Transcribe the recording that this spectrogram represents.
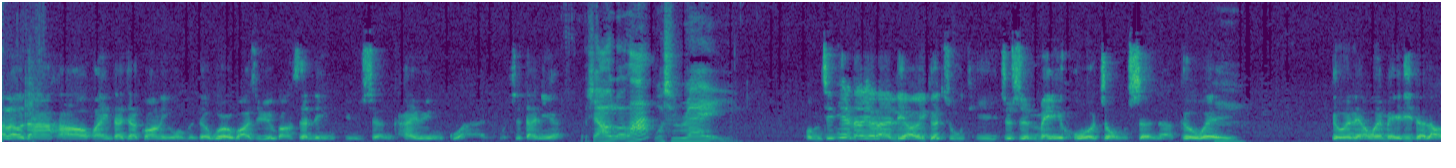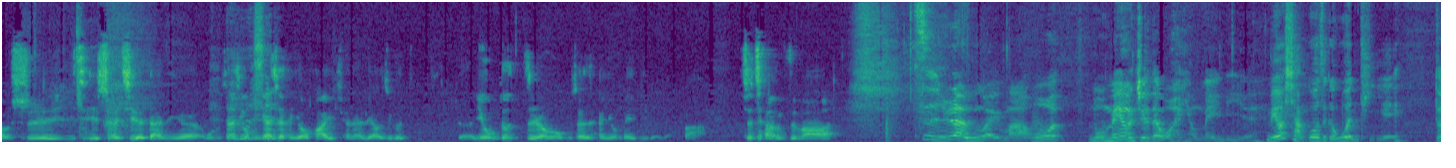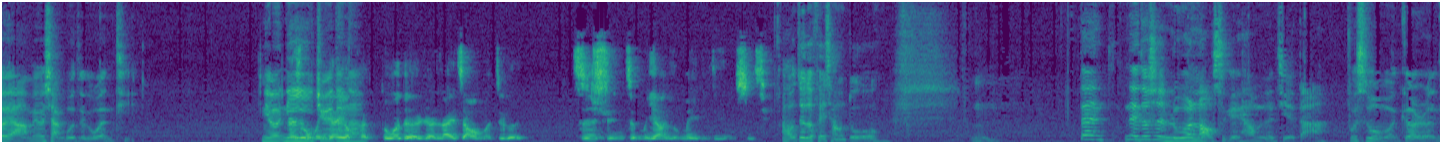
Hello，大家好，欢迎大家光临我们的沃尔瓦之月光森林女神开运馆，我是丹尼尔。我是奥罗拉，我是 Ray，我们今天呢要来聊一个主题，就是魅惑众生啊，各位、嗯，各位两位美丽的老师以及帅气的丹尼尔，我们相信我们应该是很有话语权来聊这个主题的，因为我们都自认为我们算是很有魅力的人吧，是这样子吗？自认为吗？我我没有觉得我很有魅力耶。没有想过这个问题耶。对啊，没有想过这个问题。你有你但是我们应觉得有很？多的人来找我们这个咨询怎么样有魅力这件事情。哦，这个非常多。嗯，但那都是卢恩老师给他们的解答，不是我们个人。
